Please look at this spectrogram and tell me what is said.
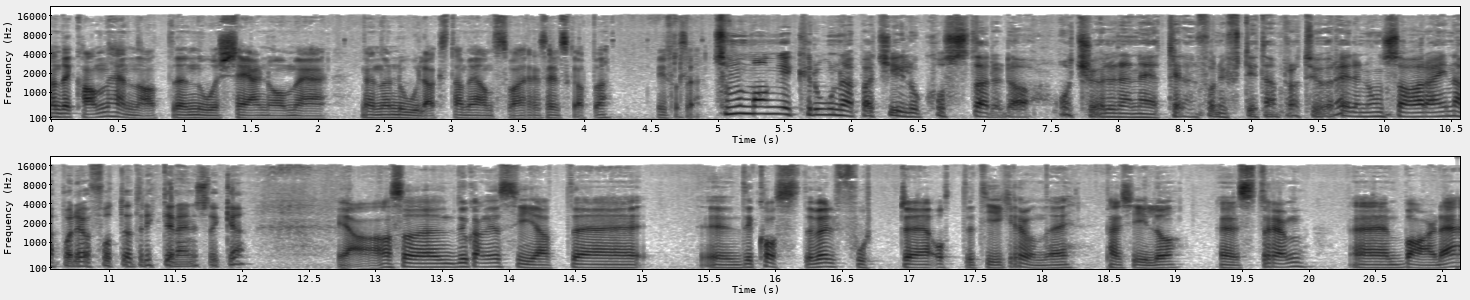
men det kan hende at noe skjer nå med, med når Nordlaks tar med ansvaret i selskapet. Vi får se. Så hvor mange kroner per kilo koster det da å kjøle den ned til en fornuftig temperatur? Er det noen som har regna på det og fått et riktig regnestykke? Ja, altså du kan jo si at eh, det koster vel fort eh, 8-10 kroner per kilo eh, strøm, eh, bare det.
